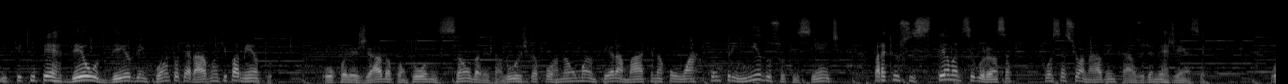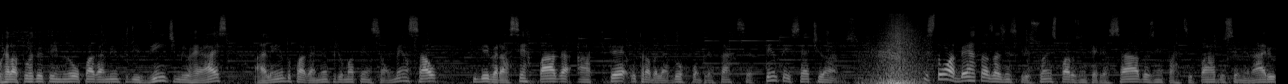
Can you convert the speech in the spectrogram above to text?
e que perdeu o dedo enquanto operava um equipamento. O colegiado apontou omissão da metalúrgica por não manter a máquina com o ar comprimido suficiente para que o sistema de segurança fosse acionado em caso de emergência. O relator determinou o pagamento de 20 mil reais, além do pagamento de uma pensão mensal, que deverá ser paga até o trabalhador completar 77 anos. Estão abertas as inscrições para os interessados em participar do seminário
